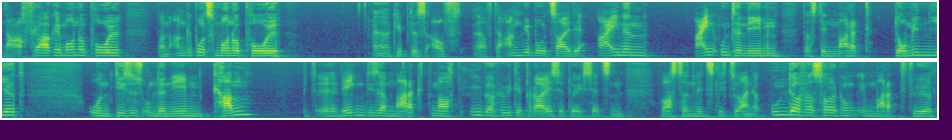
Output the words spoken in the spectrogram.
Nachfragemonopol. Beim Angebotsmonopol äh, gibt es auf, auf der Angebotsseite einen, ein Unternehmen, das den Markt dominiert. Und dieses Unternehmen kann wegen dieser Marktmacht überhöhte Preise durchsetzen, was dann letztlich zu einer Unterversorgung im Markt führt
